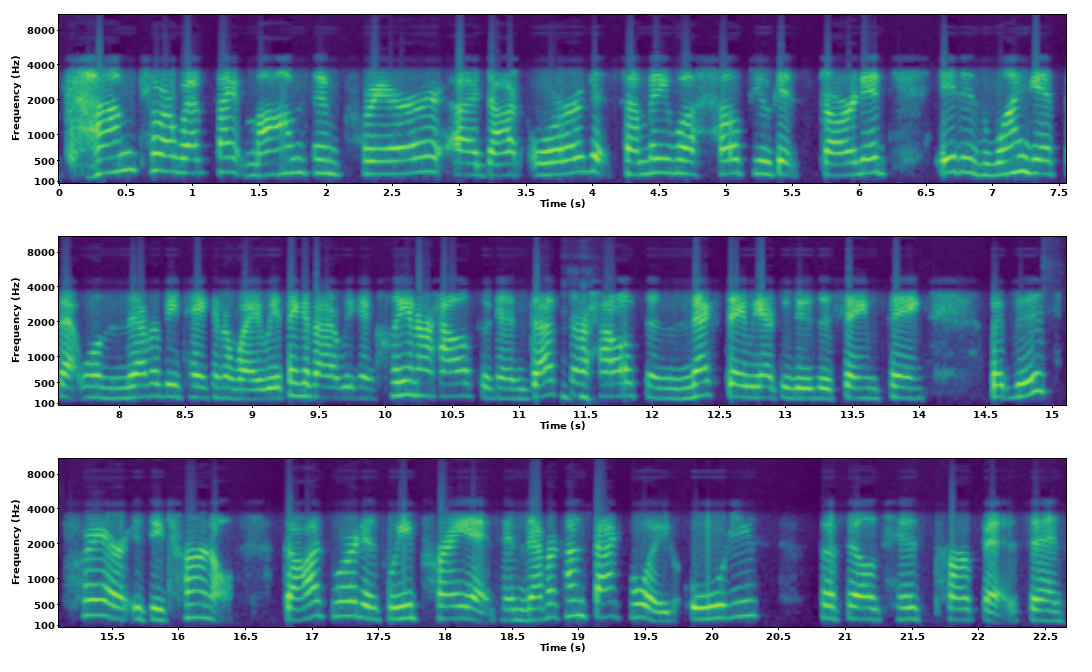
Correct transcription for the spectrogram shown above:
Come to our website, momsinprayer.org. Uh, Somebody will help you get started. It is one gift that will never be taken away. We think about it, we can clean our house, we can dust our house, and next day we have to do the same thing. But this prayer is eternal. God's word as we pray it, it never comes back void, always fulfills his purpose. And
